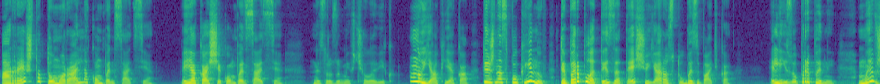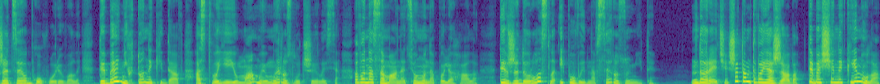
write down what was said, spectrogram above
а решта то моральна компенсація. Яка ще компенсація? не зрозумів чоловік. Ну, як яка? Ти ж нас покинув, тепер плати за те, що я росту без батька. Лізо, припини. Ми вже це обговорювали. Тебе ніхто не кидав, а з твоєю мамою ми розлучилися, а вона сама на цьому наполягала. Ти вже доросла і повинна все розуміти. До речі, що там твоя жаба? Тебе ще не кинула?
